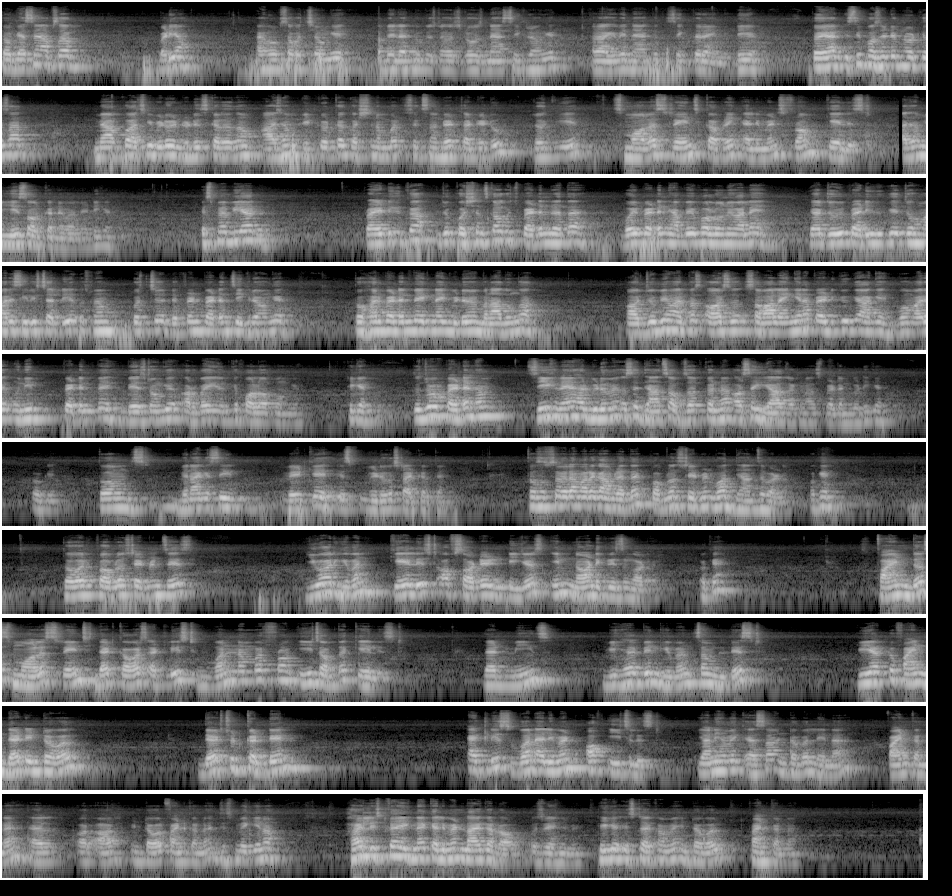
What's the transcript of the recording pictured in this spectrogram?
तो कैसे हैं आप सब? बढ़िया। आई होप सब अच्छे होंगे। अपनी लाइफ में कुछ ना कुछ रोज़ नया सीख रहे होंगे और आगे भी नया कुछ सीखते रहेंगे, ठीक है? तो यार, इसी पॉजिटिव नोट के साथ मैं आपको आज की वीडियो इंट्रोड्यूस कर देता हूँ। आज हम कोड का क्वेश्चन नंबर 632 जो कि है smallest range covering elements from K list आज हम ये सॉल्व करने वाले हैं, ठीक है? इसमें भी यार प्रायोरिटी का जो क्वेश्चंस का कुछ पैटर्न रहता है, वही पैटर्न यहाँ पे फॉलो होने वाले हैं। यार जो भी प्रायोरिटी के जो हमारी सीरीज़ चल रही है, उसमें हम कुछ डिफरेंट पैटर्न सीख रहे होंगे। तो हर पैटर्न पे एक ना एक वीडियो में बना दूँगा। और जो भी हमारे पास और सवाल आएँगे ना प्रायोरिटी के आगे, वो हमारे उन्हीं पैटर्न पे बेस्ड होंगे और वही उनके फॉलोअप होंगे। ठीक है? तो जो पैटर्न हम सीख रहे हैं हर वीडियो में, उसे ध्यान से ऑब्ज़र्व करना और उसे याद रखना उस पैटर्न को, ठीक है? ओके तो हम बिना किसी वेट के इस वीडियो को स्टार्ट करते हैं। तो सबसे पहले हमारा काम रहता है प्रॉब्लम स्टेटमेंट बहुत ध्यान से पढ़ना okay So our problem statement says you are given k list of sorted integers in non-decreasing order. Okay. Find the smallest range that covers at least one number from each of the k list. That means we have been given some list. We have to find that interval that should contain at least one element of each list. यानी हमें एक ऐसा interval लेना है find करना है L और R interval find करना है, जिसमें कि ना हर लिस्ट का एक ना एक एलिमेंट लाई कर रहा हो उस रेंज में, ठीक है? इस टाइप का हमें इंटरवल फाइंड करना है।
